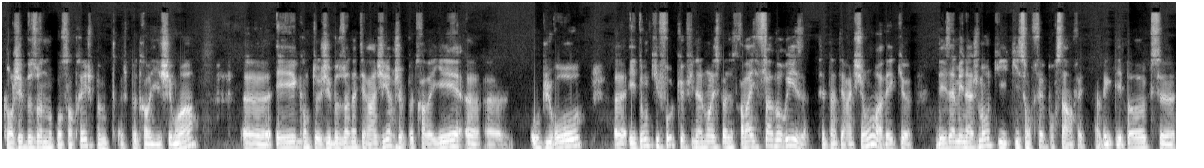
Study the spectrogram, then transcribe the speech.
quand j'ai besoin de me concentrer, je peux, je peux travailler chez moi. Euh, et quand j'ai besoin d'interagir, je peux travailler euh, euh, au bureau. et donc, il faut que finalement l'espace de travail favorise cette interaction avec des aménagements qui, qui, sont faits pour ça en fait, avec des box, euh,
